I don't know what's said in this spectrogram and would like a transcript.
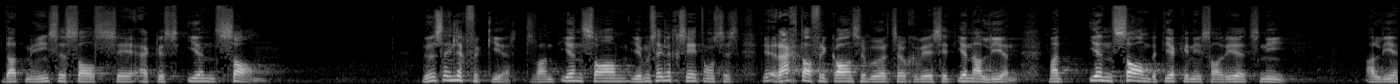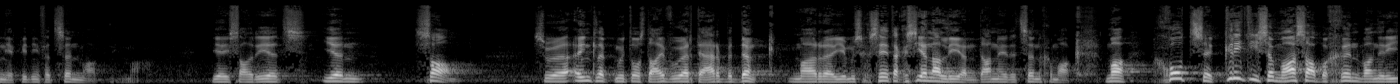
dat mense sal sê ek is eensaam. Dit is eintlik verkeerd want eensaam, jy moes eintlik gesê het ons is die regte Afrikaanse woord sou gewees het een alleen, want eensaam beteken jy sal reeds nie alleen nie. Ek weet nie of dit sin maak jy sal reeds een saam. So eintlik moet ons daai woord herbedink, maar uh, jy moes gesê het ek is een alleen, dan het dit sin gemaak. Maar God se kritiese massa begin wanneer hy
